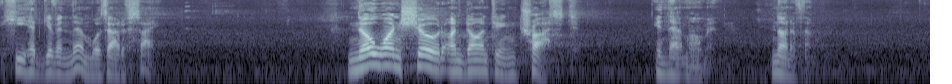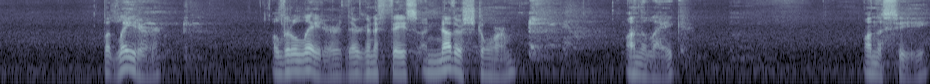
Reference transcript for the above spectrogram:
he had given them was out of sight. No one showed undaunting trust in that moment. None of them. But later, a little later, they're going to face another storm on the lake, on the sea,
